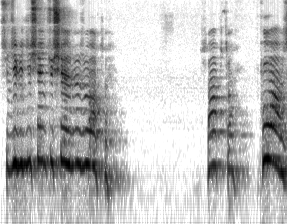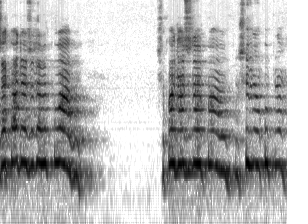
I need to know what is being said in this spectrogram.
97 zł. Sapto. Puław, zakłady azotowe puławy. Zakłady azotowe puławy, sygnał kupna.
